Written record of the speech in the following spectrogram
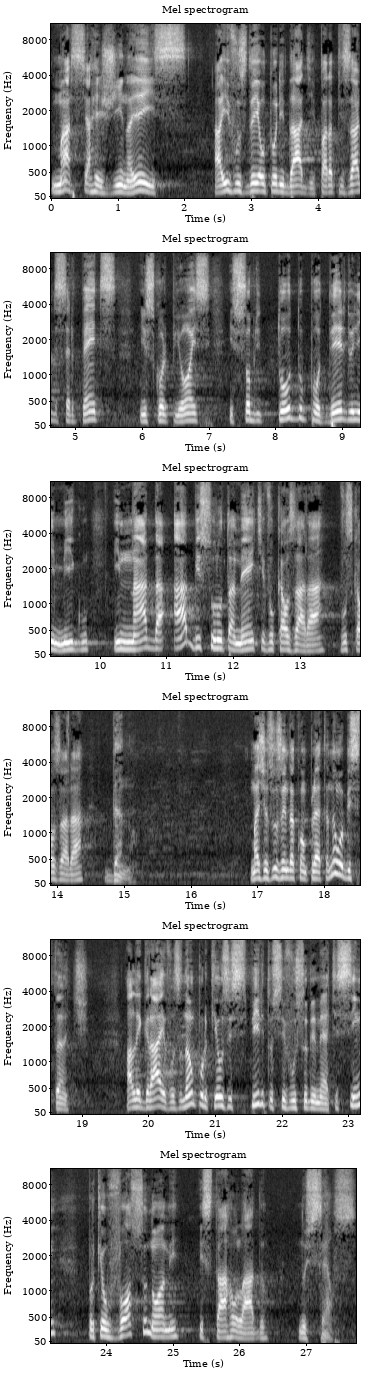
Márcia Regina, eis, aí vos dei autoridade para pisar de serpentes e escorpiões e sobre todo o poder do inimigo, e nada absolutamente vos causará, vos causará dano. Mas Jesus ainda completa: não obstante, alegrai-vos, não porque os espíritos se vos submetem, sim porque o vosso nome está arrolado nos céus.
